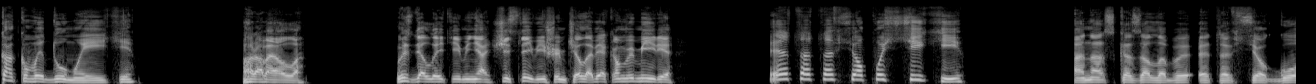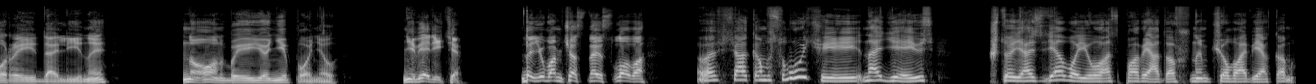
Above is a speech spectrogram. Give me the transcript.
как вы думаете?» «Арабелла, вы сделаете меня счастливейшим человеком в мире!» «Это-то все пустяки!» Она сказала бы «это все горы и долины», но он бы ее не понял. «Не верите? Даю вам честное слово!» «Во всяком случае, надеюсь, что я сделаю вас порядочным человеком».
